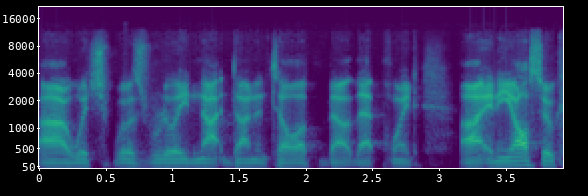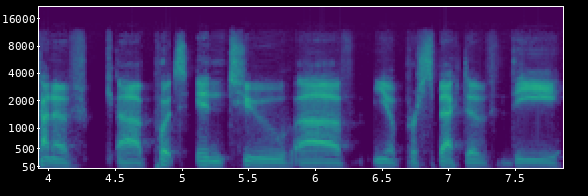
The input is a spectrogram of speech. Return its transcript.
uh, which was really not done until up about that point. Uh, and he also kind of uh, puts into uh, you know perspective the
